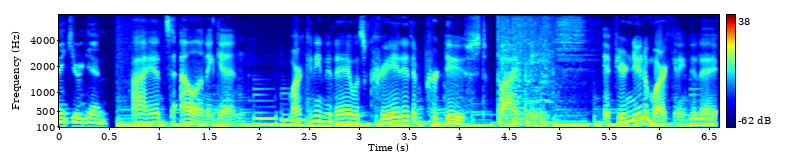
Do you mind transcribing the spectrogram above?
Thank you again. Hi, it's Alan again. Marketing Today was created and produced by me. If you're new to Marketing Today,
